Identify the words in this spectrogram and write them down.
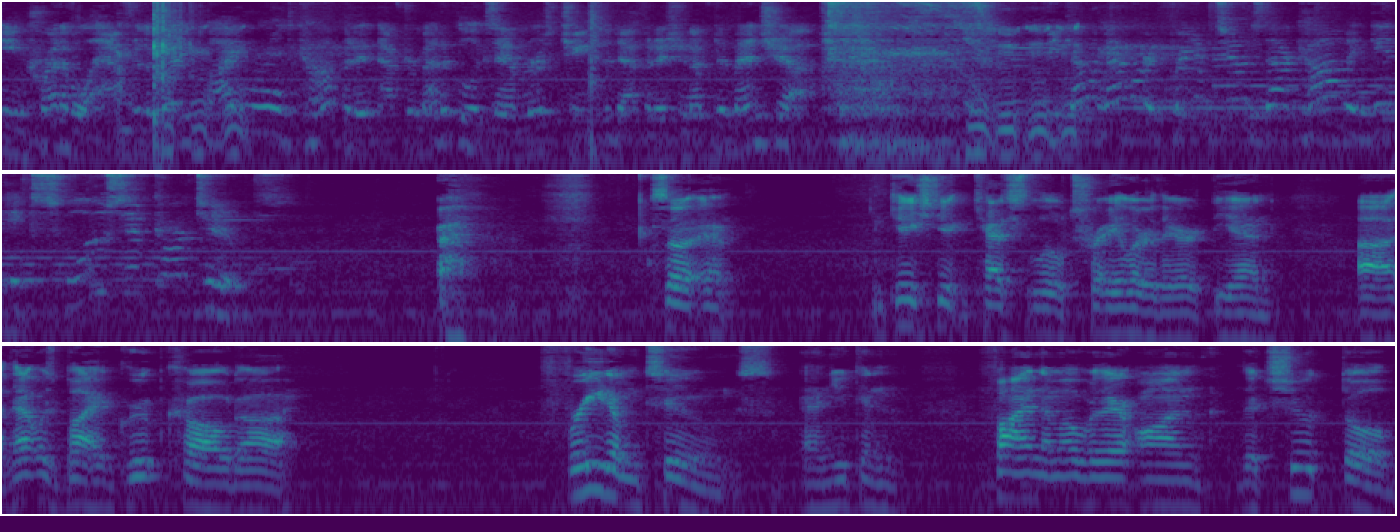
Incredible. After the break, Biden world competent after medical examiners changed the definition of dementia. Become a member at freedomtunes.com and get exclusive cartoons. So, uh, in case you didn't catch the little trailer there at the end, uh, that was by a group called uh, Freedom Tunes, and you can find them over there on the YouTube.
